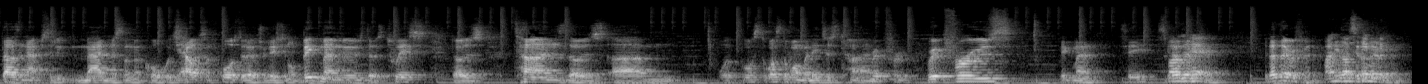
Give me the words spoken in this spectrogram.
does an absolute madness on the court, which helps, of course, with those traditional big man moves, those twists, those turns, those um, what's the, what's the one where they just turn? Rip through. Rip throughs. Big man. See, it does everything. It does everything. Man does everything.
